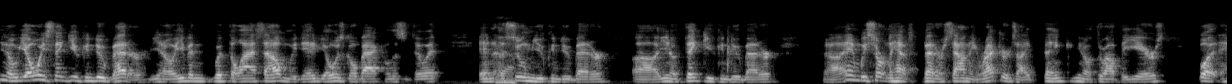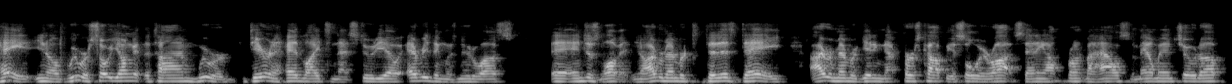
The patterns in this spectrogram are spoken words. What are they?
you know, you always think you can do better. You know, even with the last album we did, you always go back and listen to it and Yeah. assume you can do better. Uh, you know, think you can do better. Uh, and we certainly have better sounding records, I think, you know, throughout the years. But hey, you know, we were so young at the time. We were deer in the headlights in that studio. Everything was new to us and just love it. You know, I remember t- to this day, I remember getting that first copy of Slowly We Rot standing out in front of my house. The mailman showed up.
